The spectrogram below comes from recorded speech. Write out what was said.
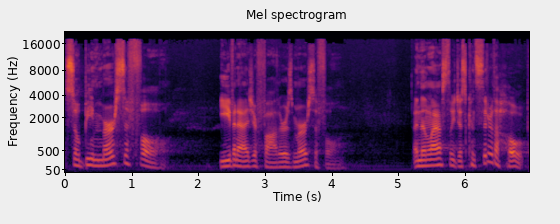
So be merciful even as your Father is merciful. And then lastly, just consider the hope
